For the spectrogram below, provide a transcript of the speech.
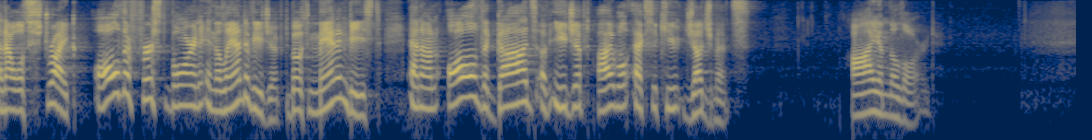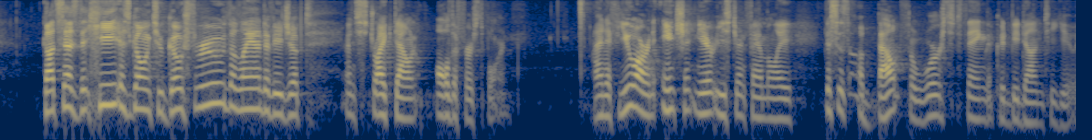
and I will strike all the firstborn in the land of Egypt, both man and beast, and on all the gods of Egypt I will execute judgments. I am the Lord. God says that He is going to go through the land of Egypt and strike down all the firstborn. And if you are an ancient Near Eastern family, this is about the worst thing that could be done to you.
